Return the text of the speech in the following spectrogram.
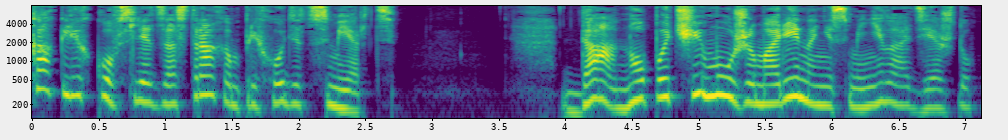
как легко вслед за страхом приходит смерть. Да, но почему же Марина не сменила одежду?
